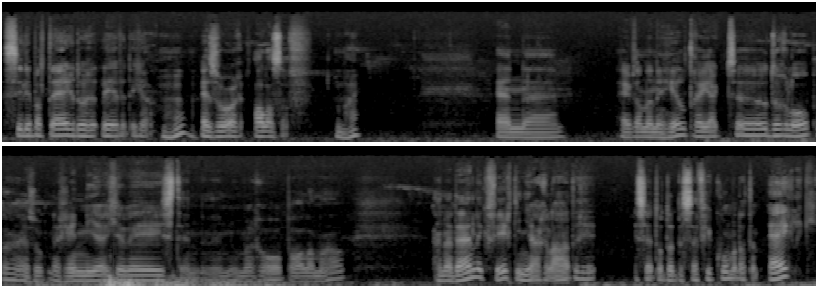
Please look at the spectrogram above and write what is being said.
celibatair door het leven te gaan. Mhm. Hij zoor alles af. Amai. En eh, hij heeft dan een heel traject eh, doorlopen. Hij is ook naar India geweest en, en noem maar op, allemaal. En uiteindelijk, 14 jaar later, is hij tot het besef gekomen dat hem eigenlijk,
